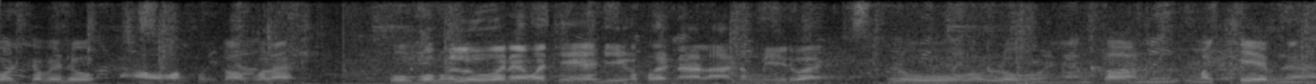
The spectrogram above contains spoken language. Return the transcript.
กดก็ไปดู เอาออฟสต็อกไปแล้ว กูเพิ่งรู้นะว่า JAB เขาเปิดหน้าร้านตรงนี้ด้วยรู้รู้เหมือนกันตอนมาเคมเนี่ย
